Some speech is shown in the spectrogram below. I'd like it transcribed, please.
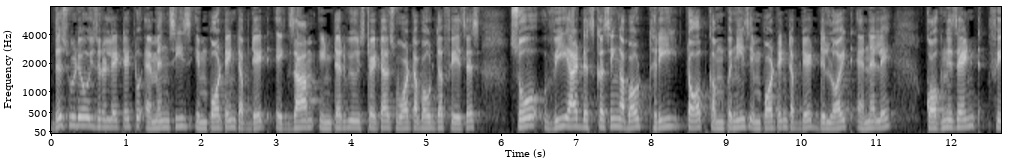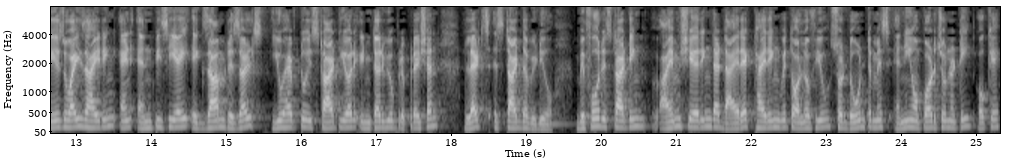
This video is related to MNC's important update, exam, interview status, what about the phases. So we are discussing about three top companies important update, Deloitte, NLA, Cognizant, phase-wise hiring and NPCI exam results. You have to start your interview preparation. Let's start the video. Before starting, I am sharing the direct hiring with all of you. So don't miss any opportunity. Okay.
